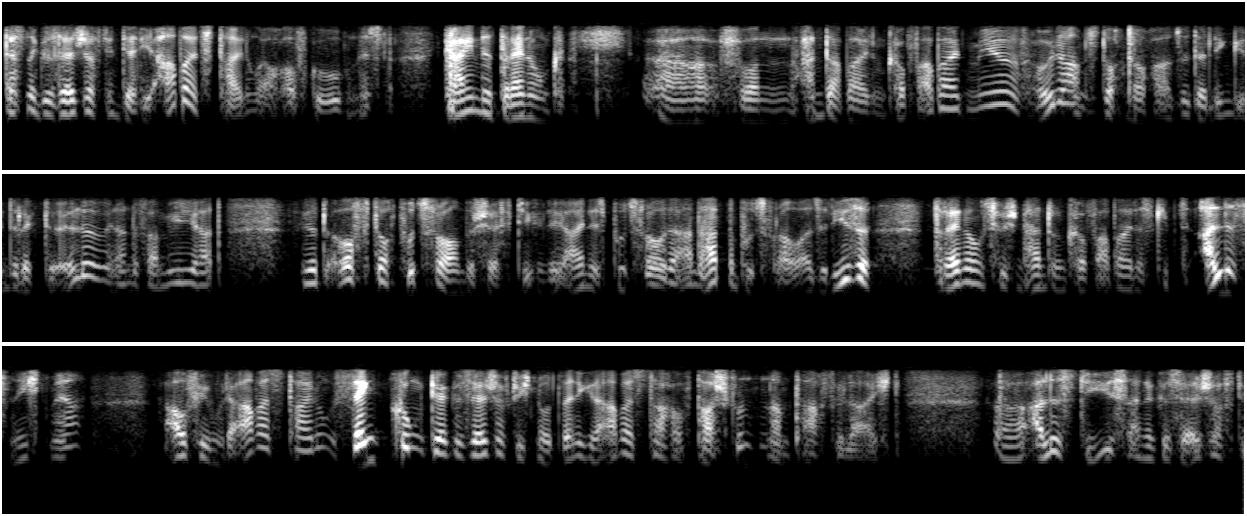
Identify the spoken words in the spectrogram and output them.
Das ist eine Gesellschaft, in der die Arbeitsteilung auch aufgehoben ist. Keine Trennung äh, von Handarbeit und Kopfarbeit mehr. Heute haben es doch noch. Also der linke Intellektuelle, wenn er eine Familie hat, wird oft doch Putzfrauen beschäftigen. Die eine ist Putzfrau, der andere hat eine Putzfrau. Also diese Trennung zwischen Hand- und Kopfarbeit, das gibt alles nicht mehr. Aufhebung der Arbeitsteilung, Senkung der gesellschaftlich notwendigen Arbeitstag auf ein paar Stunden am Tag vielleicht. Äh, alles dies eine Gesellschaft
